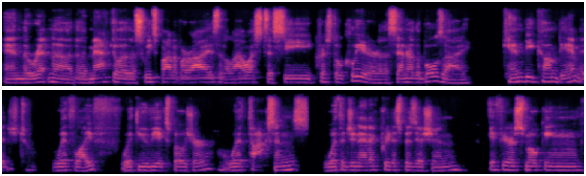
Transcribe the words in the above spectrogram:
And the retina, the macula, the sweet spot of our eyes that allow us to see crystal clear, the center of the bullseye, can become damaged with life, with UV exposure, with toxins, with a genetic predisposition. If you're smoking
